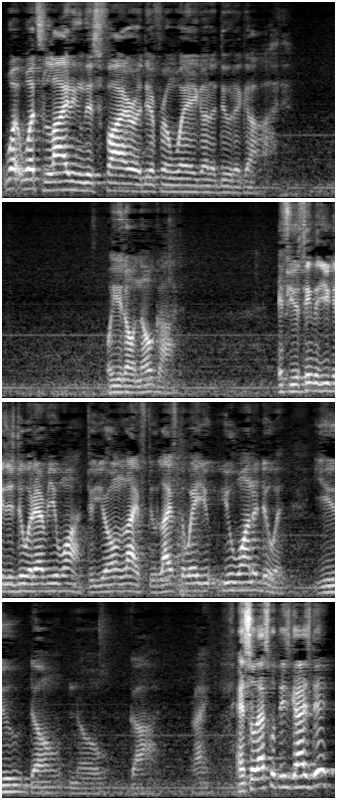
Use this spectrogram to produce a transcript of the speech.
what, what's lighting this fire a different way going to do to God? Well, you don't know God. If you think that you can just do whatever you want, do your own life, do life the way you, you want to do it, you don't know God, right? And so that's what these guys did.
